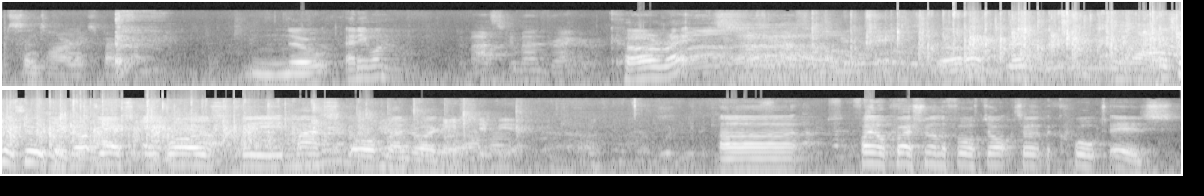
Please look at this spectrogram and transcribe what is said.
Centauran Experiment. No. Anyone? The Mask of Mandragora. Correct. Well done. Good. Let's make sure we pick up. Yes, it was the Mask of Mandragora. Uh, final question on the Fourth Doctor. The quote is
